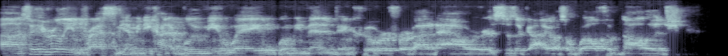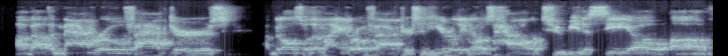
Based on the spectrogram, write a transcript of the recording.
Uh, so he really impressed me. I mean, he kind of blew me away when we met in Vancouver for about an hour. This is a guy who has a wealth of knowledge about the macro factors, but also the micro factors, and he really knows how to be the CEO of,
